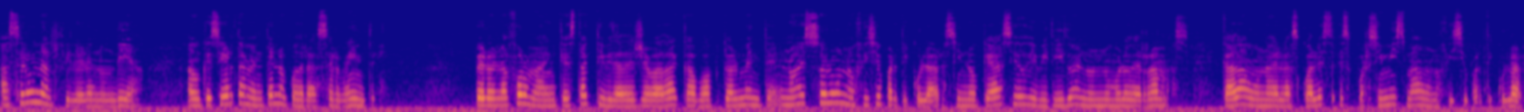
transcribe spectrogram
hacer un alfiler en un día, aunque ciertamente no podrá hacer veinte. Pero en la forma en que esta actividad es llevada a cabo actualmente no es solo un oficio particular, sino que ha sido dividido en un número de ramas, cada una de las cuales es por sí misma un oficio particular.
